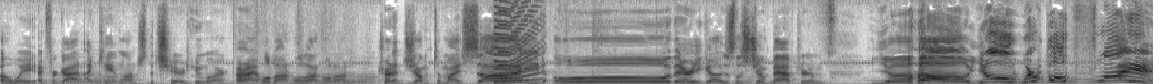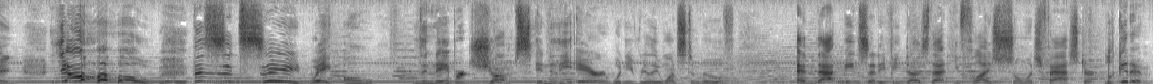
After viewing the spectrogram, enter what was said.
Oh, wait, I forgot. I can't launch the chair anymore. All right, hold on, hold on, hold on. Try to jump to my side. Oh, there he goes. Let's jump after him. Yo, yo, we're both flying. Yo, this is insane. Wait, oh, the neighbor jumps into the air when he really wants to move. And that means that if he does that, he flies so much faster. Look at him.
